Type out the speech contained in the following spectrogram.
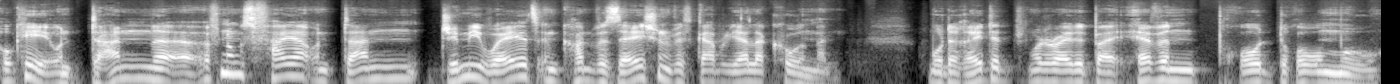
Okay, und dann äh, Eröffnungsfeier und dann Jimmy Wales in Conversation with Gabriella Coleman. Moderated, moderated by Evan Prodromu.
